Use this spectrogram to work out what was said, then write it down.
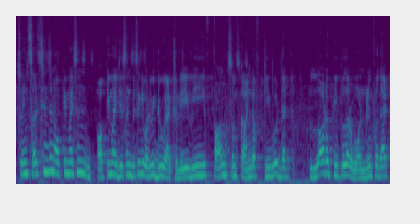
So in search engine optimization optimization basically what we do actually? We found some kind of keyword that a lot of people are wondering for that.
